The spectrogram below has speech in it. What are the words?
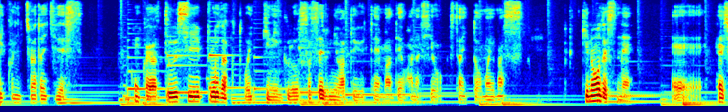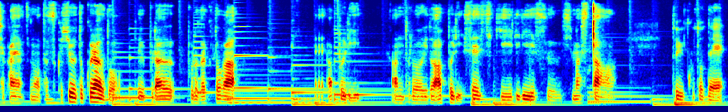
はい、こんにちは、大地です。今回は 2C プロダクトを一気にグロースさせるにはというテーマでお話をしたいと思います。昨日ですね、えー弊社開発のタスクシュートクラウドというプラウプロダクトが、えアプリ、Android アプリ正式リリースしました。ということで、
